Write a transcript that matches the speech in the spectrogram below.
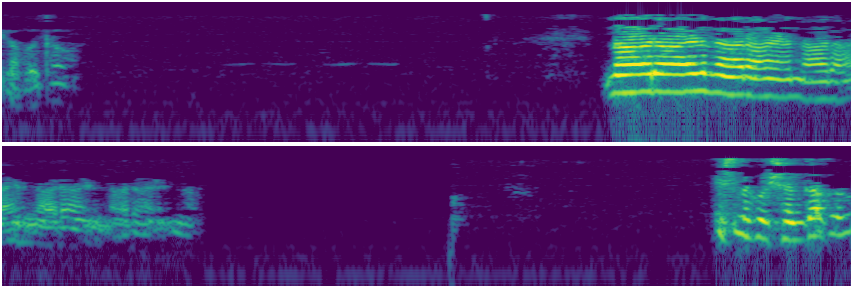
क्या बताओ नारायण नारायण नारायण नारायण नारायण नारायण। इसमें कोई शंका करो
